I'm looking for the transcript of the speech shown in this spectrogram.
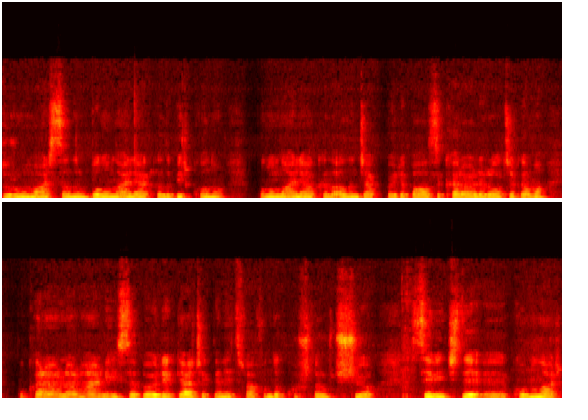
durum var sanırım. Bununla alakalı bir konu. Bununla alakalı alınacak böyle bazı kararlar olacak ama bu kararlar her neyse böyle gerçekten etrafında kuşlar uçuşuyor. Sevinçli e, konular.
